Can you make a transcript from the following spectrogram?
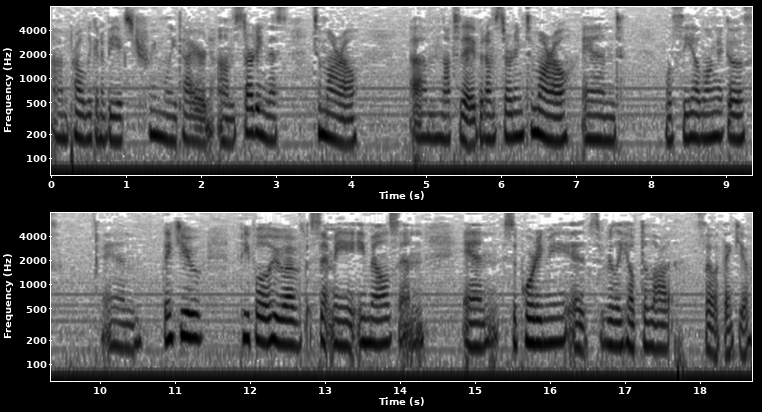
I'm probably going to be extremely tired. Starting this tomorrow. Um, not today, but I'm starting tomorrow, and we'll see how long it goes. And thank you, people who have sent me emails and and supporting me. It's really helped a lot. So thank you.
